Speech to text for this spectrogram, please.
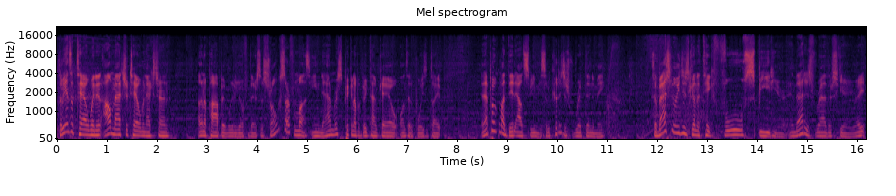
So he ends up Tailwinding. I'll match your Tailwind next turn. I'm going to pop it. We're going to go from there. So strong start from us. Enamorus picking up a big time KO onto the Poison type. And that Pokemon did outspeed me, so he could have just ripped into me. So Basculegion is going to take full speed here, and that is rather scary, right?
